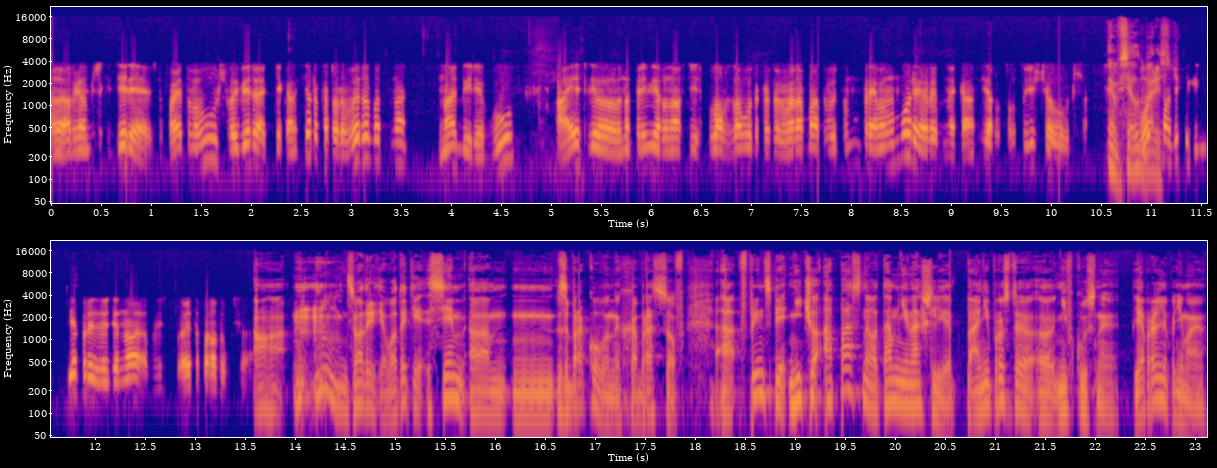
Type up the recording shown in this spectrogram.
органически теряется. Поэтому лучше выбирать те консервы, которые выработаны на берегу. А если, например, у нас есть плавзаводы, которые вырабатывают прямо в море рыбные консервы, то еще лучше. Э, Всеволод вот смотрите, где произведена эта продукция. Ага. Смотрите, вот эти семь э, забракованных образцов, э, в принципе, ничего опасного там не нашли. Они просто э, невкусные. Я правильно понимаю?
